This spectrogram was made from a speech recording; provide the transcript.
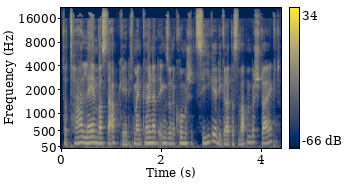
total lame, was da abgeht. Ich meine, Köln hat irgend so eine komische Ziege, die gerade das Wappen besteigt.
